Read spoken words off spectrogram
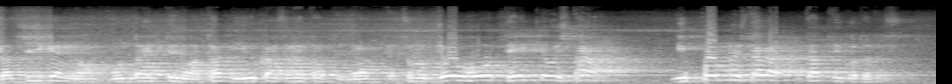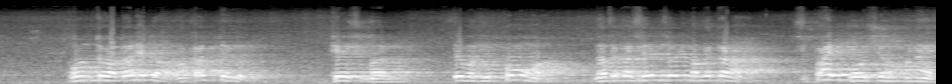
拉致事件の問題っていうのは単に誘拐されたってじゃなくてその情報を提供した日本の人がいたということです。本当は誰か分かってるケースもある。でも日本はなぜか戦争に負けたらスパイ防止法もない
